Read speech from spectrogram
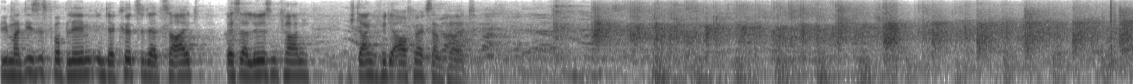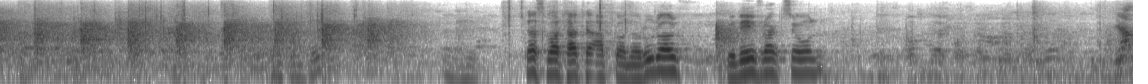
wie man dieses Problem in der Kürze der Zeit besser lösen kann. Ich danke für die Aufmerksamkeit. Das Wort hat Herr Abg. Rudolph, SPD-Fraktion. Ja.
